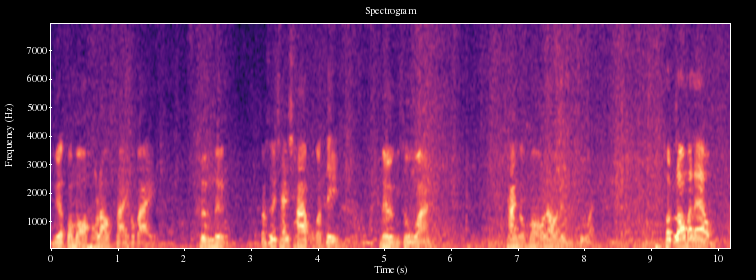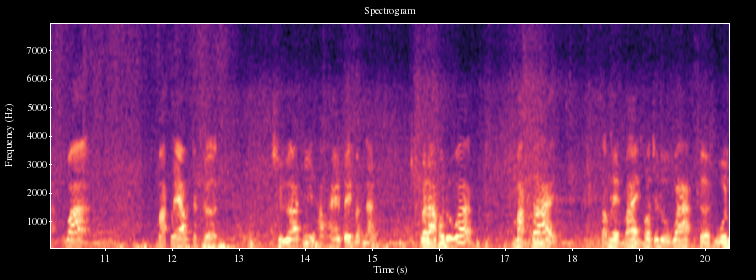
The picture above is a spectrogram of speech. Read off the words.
เหงือกปลาหมอของเราใส่เข้าไปครึ่งหนึ่งก็คือใช้ชาปกติหนึ่งส่วนชาของหมอเราหนึ่งส่วน ทดลองมาแล้วว่าหมักแล้วจะเกิดเชื้อที่ทำให้เป็นแบบนั้น เวลาเขาดูว่าหมักได้ สำเร็จไหมเขาจะดูว่าเกิดวุ้น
